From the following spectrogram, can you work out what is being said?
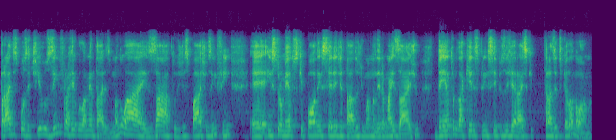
para dispositivos infrarregulamentares, manuais, atos, despachos, enfim, é, instrumentos que podem ser editados de uma maneira mais ágil, dentro daqueles princípios gerais que, trazidos pela norma.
